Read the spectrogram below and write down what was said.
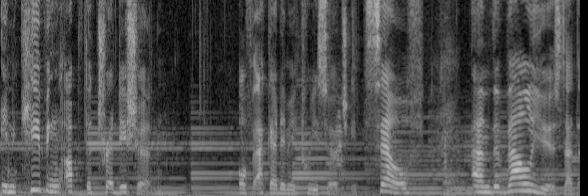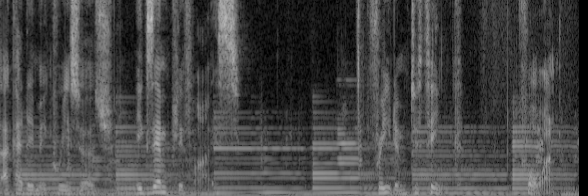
in keeping up the tradition of academic research itself and the values that academic research exemplifies freedom to think, for one.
